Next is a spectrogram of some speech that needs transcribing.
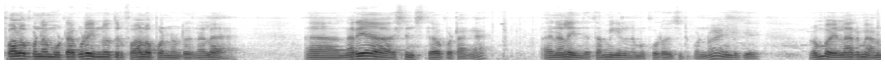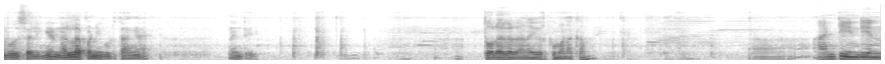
ஃபாலோ பண்ண முட்டா கூட இன்னொருத்தர் ஃபாலோ பண்ணுன்றதுனால நிறையா அசிஸ்டன்ஸ் தேவைப்பட்டாங்க. அதனால் இந்த தம்பிகளை நம்ம கூட வச்சுட்டு பண்ணோம். எங்களுக்கு ரொம்ப எல்லாருமே அனுபவசாலிங்க. நல்லா பண்ணி கொடுத்தாங்க. நன்றி. தொலைகள் அனைவருக்கும் வணக்கம். ஆன்டி இண்டியன்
